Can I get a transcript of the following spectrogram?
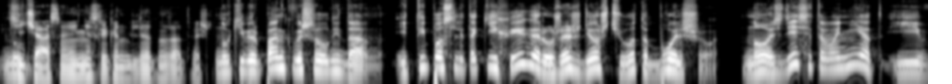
Ну, Сейчас, ну, несколько лет назад вышли. ну, Киберпанк вышел недавно. И ты после таких игр уже ждешь чего-то большего. Но здесь этого нет, и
